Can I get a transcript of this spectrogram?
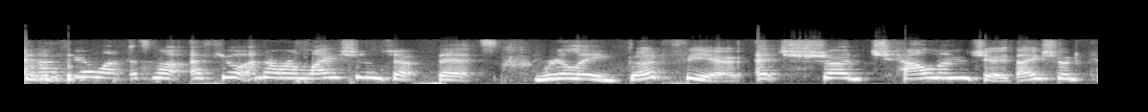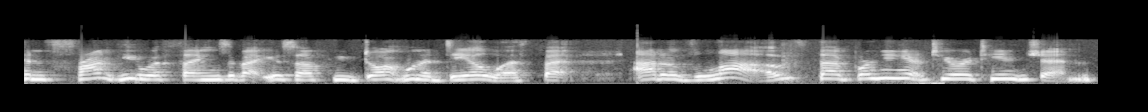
and I feel like it's not, if you're in a relationship that's really good for you, it should challenge you. They should confront you with things about yourself you don't want to deal with, but out of love, they're bringing it to your attention,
